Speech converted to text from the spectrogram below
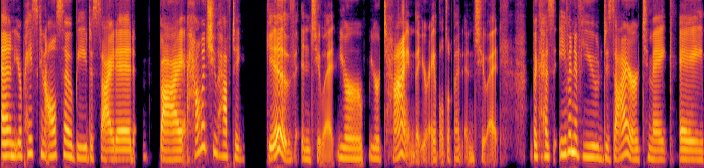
And your pace can also be decided by how much you have to give into it your your time that you're able to put into it because even if you desire to make a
